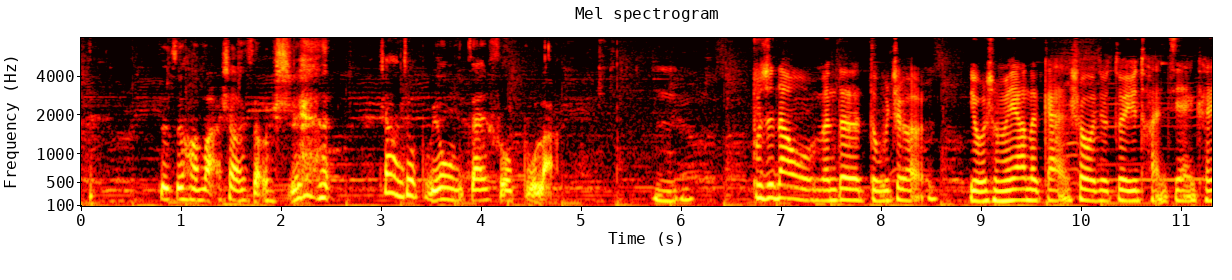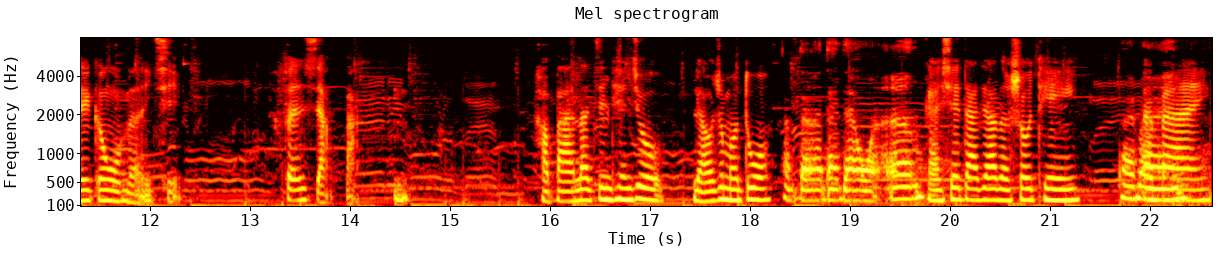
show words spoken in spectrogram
就最好马上消失，这样就不用再说不了。嗯，不知道我们的读者有什么样的感受？就对于团建，可以跟我们一起。分享吧，嗯，好吧，那今天就聊这么多。好的，大家晚安，感谢大家的收听，拜拜。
